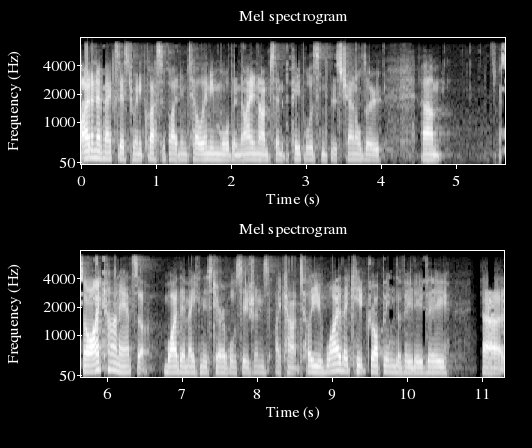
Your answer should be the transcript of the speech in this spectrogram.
I don't have access to any classified intel any more than 99% of the people listening to this channel do. Um, so I can't answer why they're making these terrible decisions. I can't tell you why they keep dropping the VDV uh,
